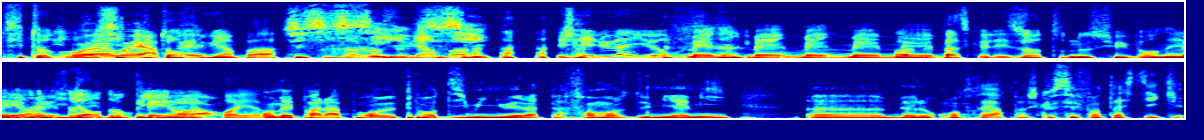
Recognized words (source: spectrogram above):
Si t'en Ouais, si ouais, tu t'en souviens pas. Si, si, Non, si, je m'en si, souviens si, pas. Je l'ai lu ailleurs. aussi, Mais, mais, coup, mais, mais, Ouais, mais- mais parce que les autres nous suivent. On est Mais- un leader d'opinion incroyable. On n'est pas là pour, pour diminuer la performance de Miami, euh, bien au contraire, parce que c'est fantastique.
